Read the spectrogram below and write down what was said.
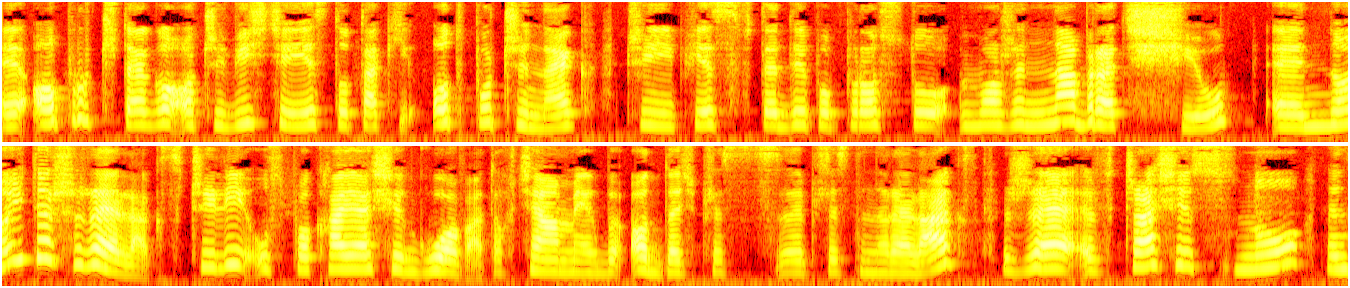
E, oprócz tego oczywiście jest to taki odpoczynek, czyli pies wtedy po prostu może nabrać sił, no i też relaks, czyli uspokaja się głowa. To chciałam jakby oddać przez, przez ten relaks, że w czasie snu ten,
